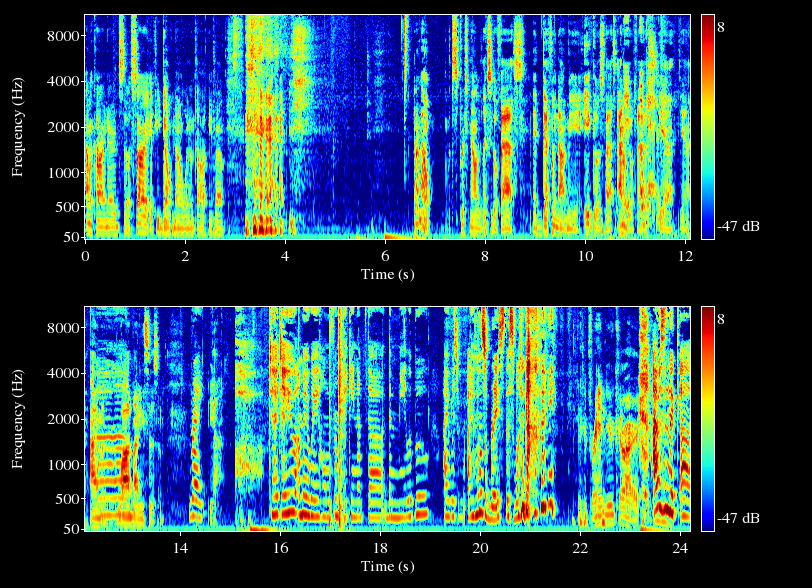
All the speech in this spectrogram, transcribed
I'm a car nerd, so sorry if you don't know what I'm talking about. I don't know. His personality? Likes to go fast, and definitely not me. It goes fast. I don't It- go fast. okay, okay. Yeah, yeah. I'm a Um, law-abiding citizen. Right. Yeah. Did I tell you on my way home from picking up the the Malibu, I was I almost raced this one guy. Brand new car. I was in the uh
